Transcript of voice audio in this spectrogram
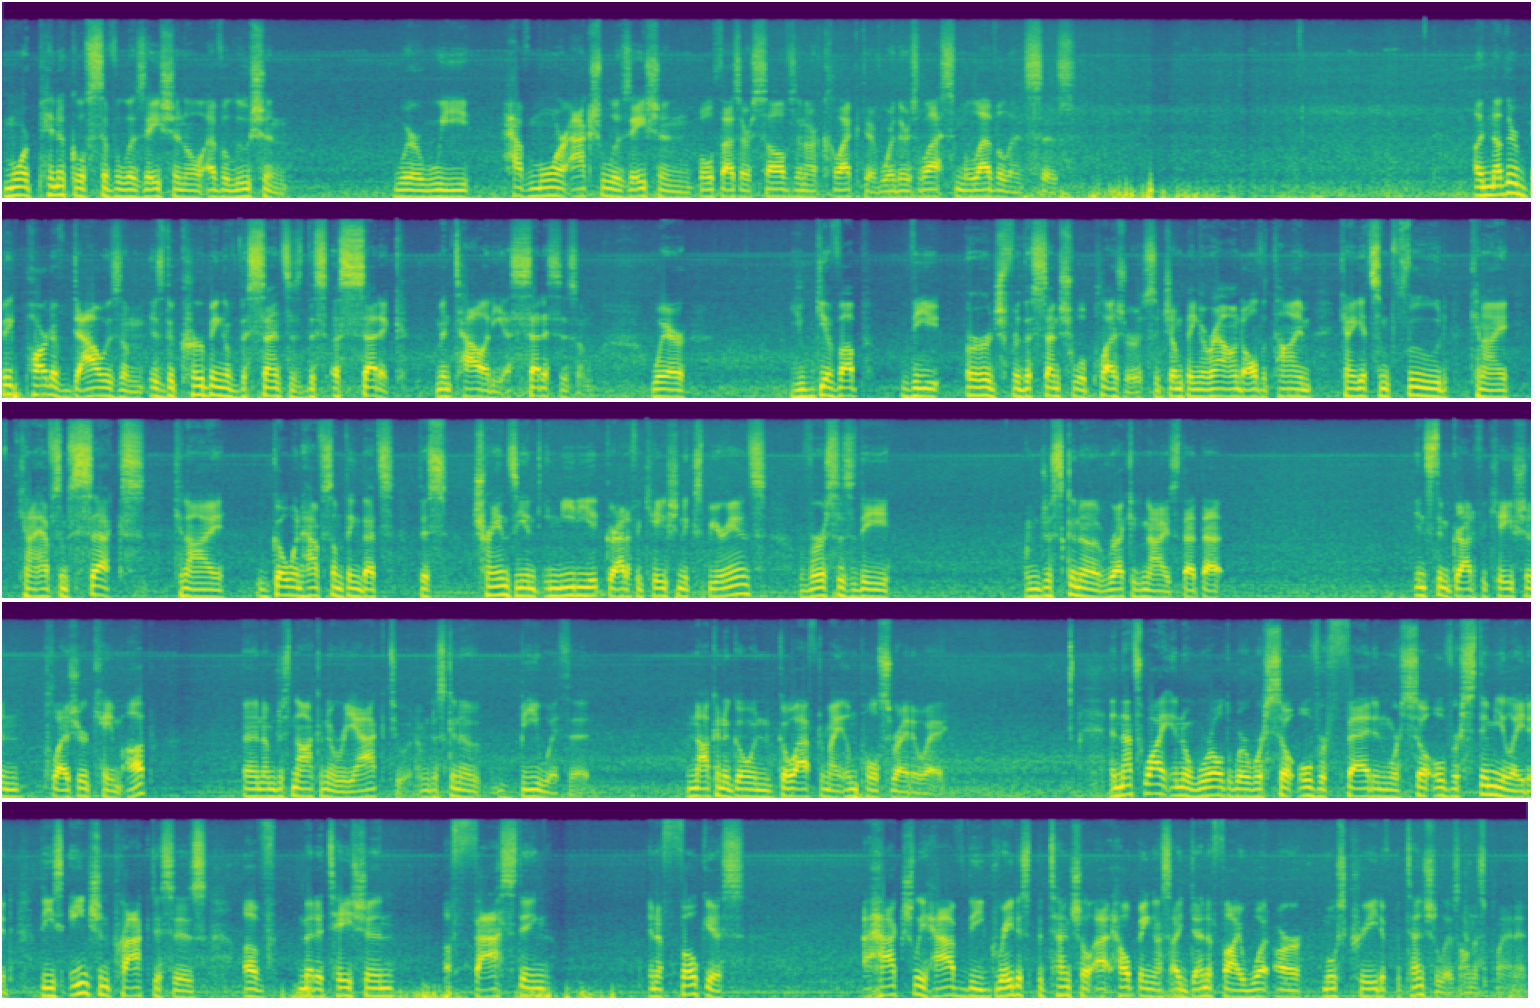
more pinnacle civilizational evolution where we have more actualization both as ourselves and our collective, where there's less malevolences? Another big part of Taoism is the curbing of the senses, this ascetic mentality, asceticism, where you give up the urge for the sensual pleasures, so jumping around all the time. Can I get some food? Can I can I have some sex? Can I go and have something that's this transient, immediate gratification experience versus the I'm just gonna recognize that that instant gratification pleasure came up and I'm just not going to react to it. I'm just going to be with it. I'm not going to go and go after my impulse right away. And that's why, in a world where we're so overfed and we're so overstimulated, these ancient practices of meditation, of fasting, and of focus actually have the greatest potential at helping us identify what our most creative potential is on this planet.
